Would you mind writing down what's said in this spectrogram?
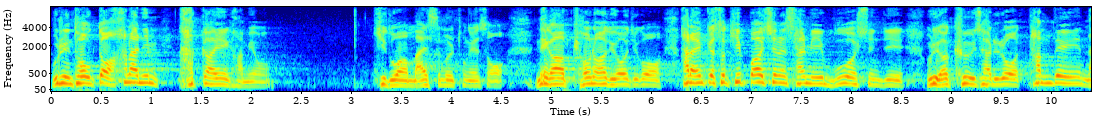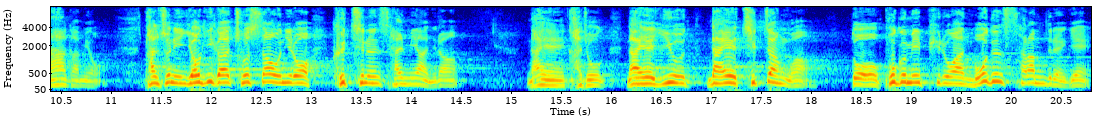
우리는 더욱더 하나님 가까이 가며 기도와 말씀을 통해서 내가 변화되어지고 하나님께서 기뻐하시는 삶이 무엇인지 우리가 그 자리로 담대히 나아가며 단순히 여기가 좋사오니로 그치는 삶이 아니라 나의 가족, 나의 이웃, 나의 직장과 또 복음이 필요한 모든 사람들에게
